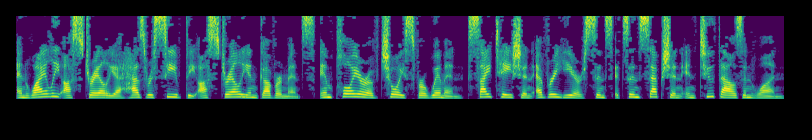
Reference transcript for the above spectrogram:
and Wiley Australia has received the Australian government's Employer of Choice for Women citation every year since its inception in 2001.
